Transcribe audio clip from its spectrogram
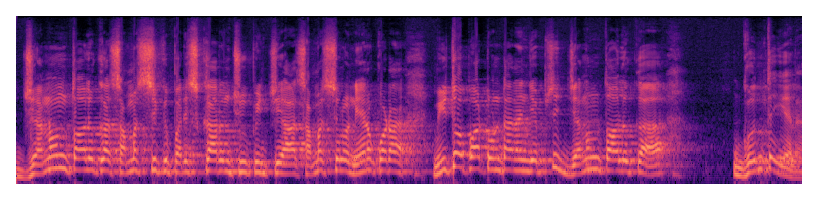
జనం తాలూకా సమస్యకి పరిష్కారం చూపించి ఆ సమస్యలో నేను కూడా మీతో పాటు ఉంటానని చెప్పి జనం తాలూకా గొంతెయ్యాలి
